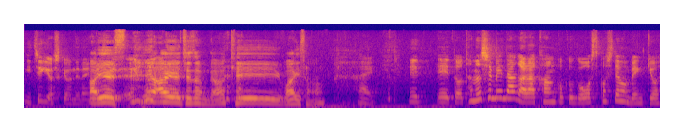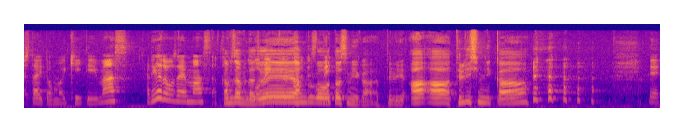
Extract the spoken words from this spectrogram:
一行しか読んでないん 아, で 예. すけど 예, 아, 예, 죄송합니다. KY상. はいええーと楽しみながら韓国語を少しでも勉強したいと思い聞いていますありがとうございます 감사합니다. 韓国語勉 저의 強中です 한국어 ね 어떻습니까? 들리, 아, 아, 들리십니까? で、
